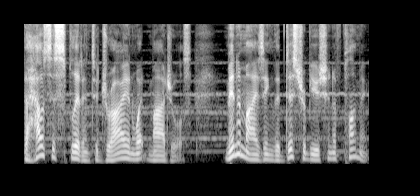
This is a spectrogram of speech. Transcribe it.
The house is split into dry and wet modules, minimizing the distribution of plumbing.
